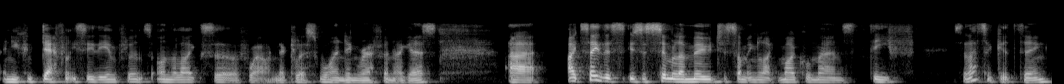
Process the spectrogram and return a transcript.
and you can definitely see the influence on the likes of, well, Nicolas Winding Refn, I guess. Uh, I'd say this is a similar mood to something like Michael Mann's Thief. So that's a good thing.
